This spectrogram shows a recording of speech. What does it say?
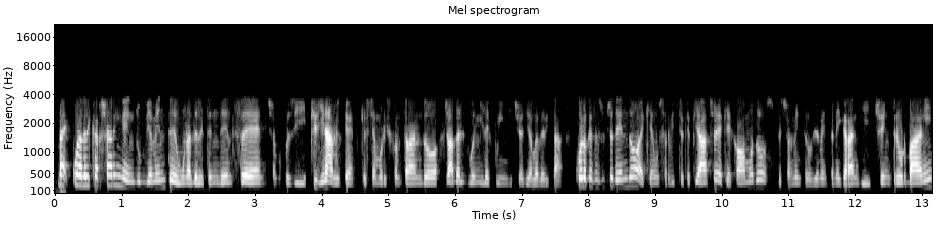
Beh, quella del car sharing è indubbiamente una delle tendenze, diciamo così, più dinamiche che stiamo riscontrando già dal 2015, a dire la verità. Quello che sta succedendo è che è un servizio che piace, che è comodo, specialmente ovviamente nei grandi centri urbani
